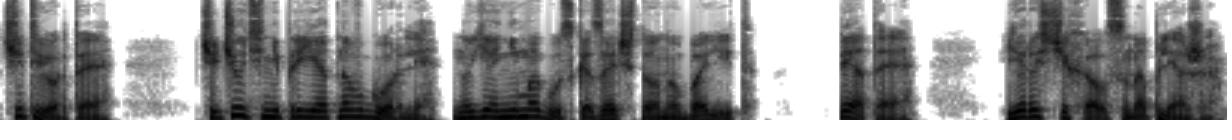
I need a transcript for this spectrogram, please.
Четвертое. Чуть-чуть неприятно в горле, но я не могу сказать, что оно болит. Пятое. Я расчихался на пляже.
